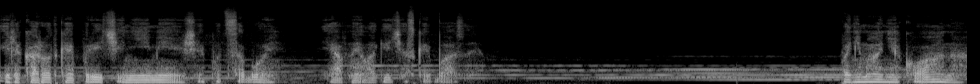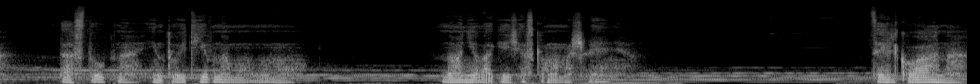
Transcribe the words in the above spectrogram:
или короткая притча, не имеющая под собой явной логической базы. Понимание Куана доступно интуитивному уму, но не логическому мышлению. Цель Куана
